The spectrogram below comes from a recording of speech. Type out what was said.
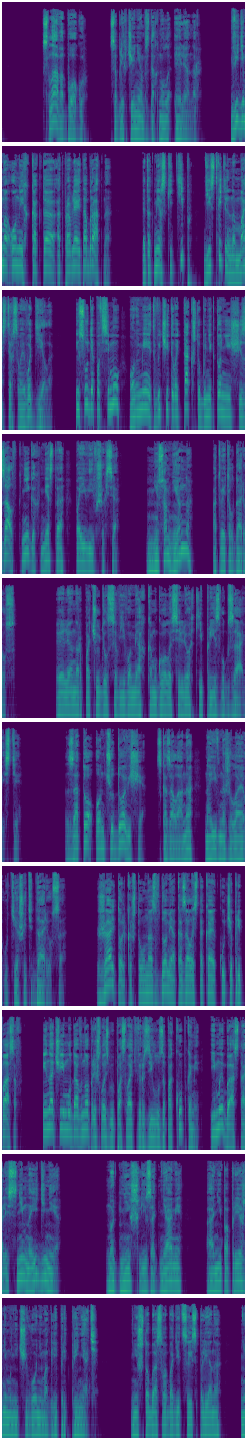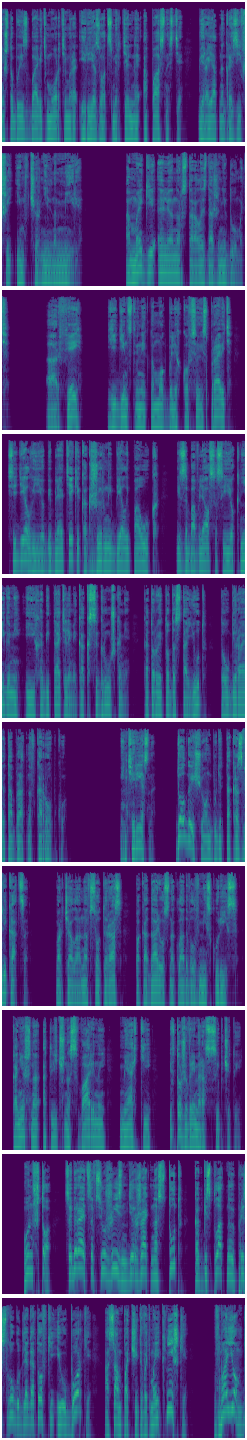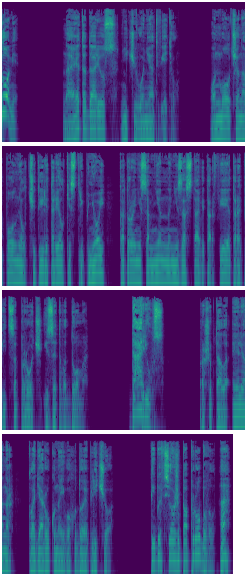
«Слава Богу!» — с облегчением вздохнула Элеонор. Видимо, он их как-то отправляет обратно. Этот мерзкий тип действительно мастер своего дела. И, судя по всему, он умеет вычитывать так, чтобы никто не исчезал в книгах вместо появившихся. «Несомненно», — ответил Дариус. Элеонор почудился в его мягком голосе легкий призвук зависти. «Зато он чудовище», — сказала она, наивно желая утешить Дариуса. «Жаль только, что у нас в доме оказалась такая куча припасов, Иначе ему давно пришлось бы послать Верзилу за покупками, и мы бы остались с ним наедине. Но дни шли за днями, а они по-прежнему ничего не могли предпринять. Ни чтобы освободиться из плена, ни чтобы избавить Мортимера и Резу от смертельной опасности, вероятно, грозившей им в чернильном мире. А Мэгги Элеонор старалась даже не думать. А Орфей, единственный, кто мог бы легко все исправить, сидел в ее библиотеке, как жирный белый паук, и забавлялся с ее книгами и их обитателями, как с игрушками, которые то достают, то убирают обратно в коробку. «Интересно, долго еще он будет так развлекаться?» — ворчала она в сотый раз, пока Дариус накладывал в миску рис. Конечно, отлично сваренный, мягкий и в то же время рассыпчатый. «Он что, собирается всю жизнь держать нас тут, как бесплатную прислугу для готовки и уборки, а сам подчитывать мои книжки. В моем доме!» На это Дариус ничего не ответил. Он молча наполнил четыре тарелки стрипней, которая, несомненно, не заставит Орфея торопиться прочь из этого дома. «Дариус!» — прошептала Элеонор, кладя руку на его худое плечо. «Ты бы все же попробовал, а?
